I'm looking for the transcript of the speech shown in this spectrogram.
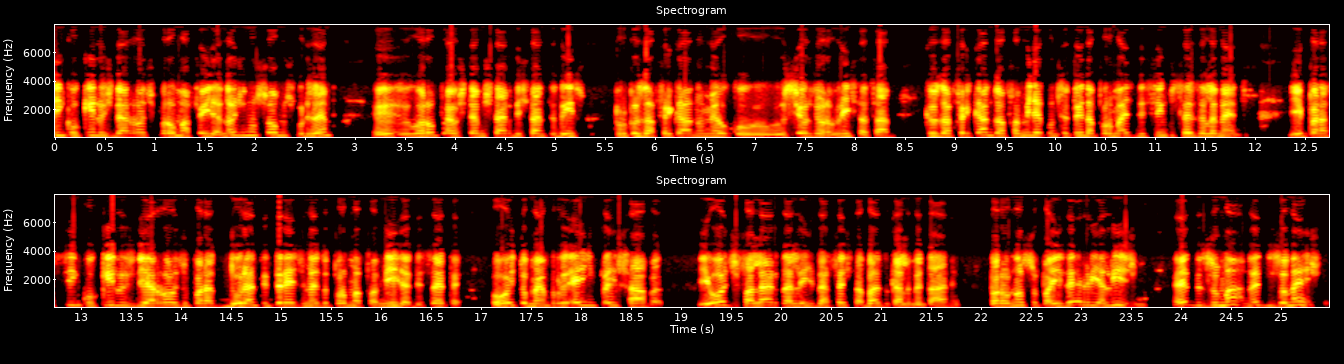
5 quilos de arroz para uma filha. Nós não somos, por exemplo, eh, europeus, temos de estar distante disso, porque os africanos, meu, o senhor jornalista sabe, que os africanos, a família é constituída por mais de 5, 6 elementos. E para 5 quilos de arroz para, durante 3 meses para uma família de 7 ou 8 membros é impensável. E hoje falar da, da cesta básica alimentar para o nosso país é realismo, é desumano, é desonesto.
